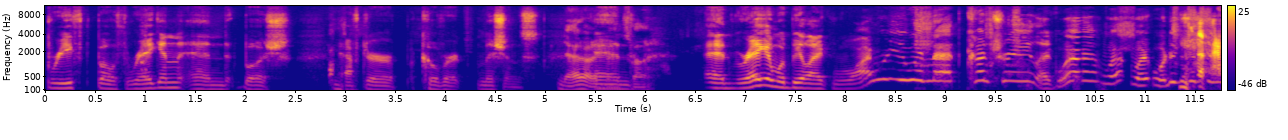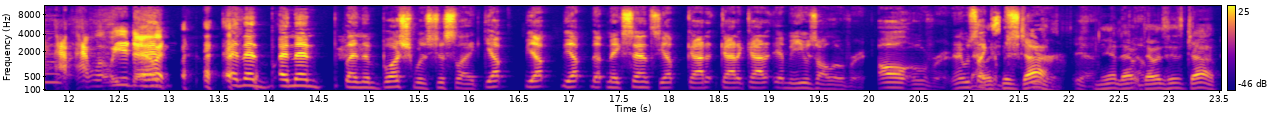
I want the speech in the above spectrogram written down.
briefed both Reagan and Bush after covert missions. Yeah, that would have and-. And Reagan would be like, "Why were you in that country? Like, what? What? What, what did you do?" what were you doing? and then and then and then Bush was just like, "Yep, yep, yep, that makes sense. Yep, got it, got it, got it." I mean, he was all over it, all over it, and it was That like was his obscure. Yeah, Yeah, that, Yep. that was his job.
